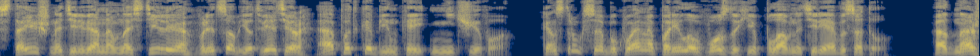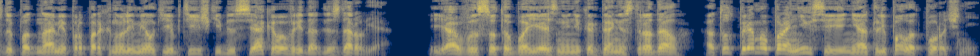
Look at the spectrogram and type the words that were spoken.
Стоишь на деревянном настиле, в лицо бьет ветер, а под кабинкой ничего. Конструкция буквально парила в воздухе, плавно теряя высоту. Однажды под нами пропорхнули мелкие птички без всякого вреда для здоровья. Я высотобоязнью никогда не страдал, а тут прямо проникся и не отлипал от поручней.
